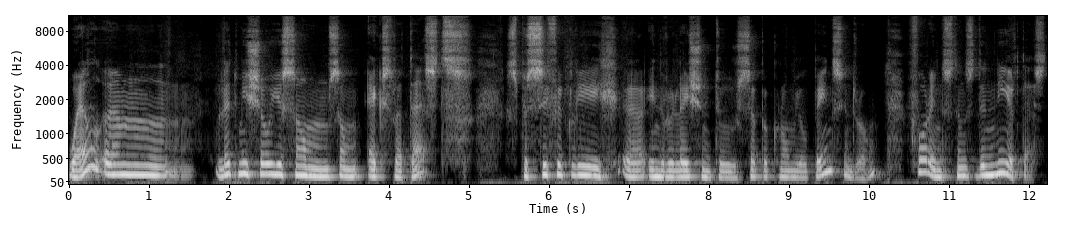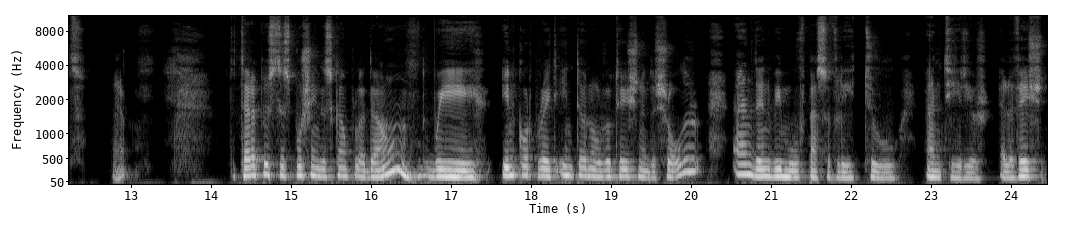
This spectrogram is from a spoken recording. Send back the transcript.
Well, um, let me show you some, some extra tests, specifically uh, in relation to subacromial pain syndrome. For instance, the Neer test. Yeah. The therapist is pushing the scapula down. We incorporate internal rotation in the shoulder, and then we move passively to anterior elevation.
